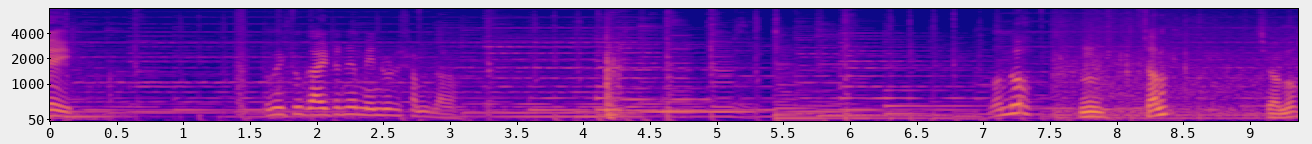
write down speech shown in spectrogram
এই, তুমি একটু গাড়িটা নিয়ে মেইন রোডের সামনে দাঁড়াও। বন্ধু? হুম চলো। চলো।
